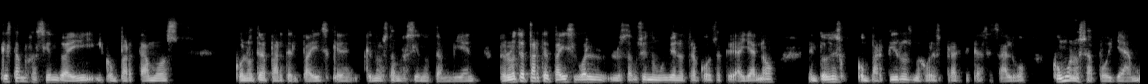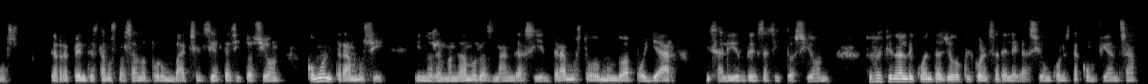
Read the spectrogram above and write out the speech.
¿qué estamos haciendo ahí? Y compartamos con otra parte del país que, que, no lo estamos haciendo tan bien, pero en otra parte del país igual lo estamos haciendo muy bien otra cosa que allá no. Entonces, compartir las mejores prácticas es algo. ¿Cómo nos apoyamos? De repente estamos pasando por un bache en cierta situación. ¿Cómo entramos y, y nos remangamos las mangas y entramos todo el mundo a apoyar y salir de esa situación? Entonces, al final de cuentas, yo creo que con esa delegación, con esta confianza,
